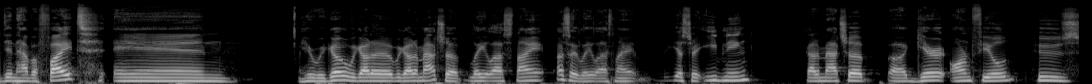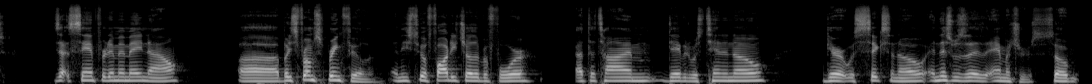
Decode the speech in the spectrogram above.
didn't have a fight, and here we go. We got a we got a matchup late last night. I say late last night, yesterday evening. got a matchup. Uh, Garrett Armfield, who's he's at Sanford MMA now, uh, but he's from Springfield, and these two have fought each other before. At the time, David was ten and zero, Garrett was six and zero, and this was as amateurs. So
